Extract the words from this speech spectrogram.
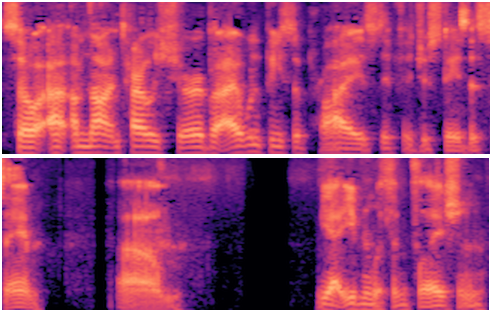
so I, I'm not entirely sure, but I wouldn't be surprised if it just stayed the same. Um, yeah, even with inflation.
